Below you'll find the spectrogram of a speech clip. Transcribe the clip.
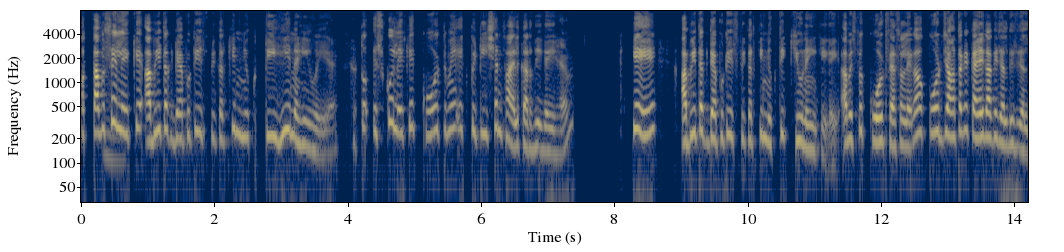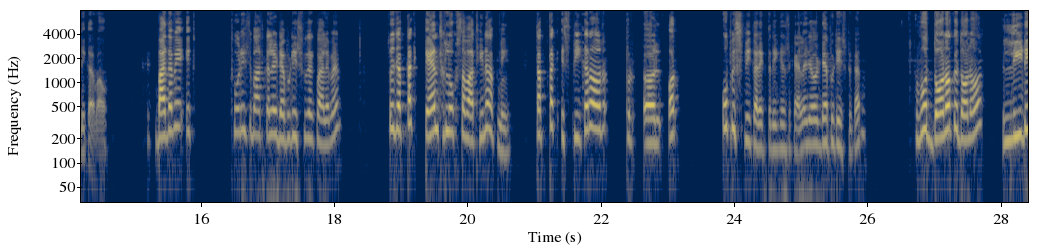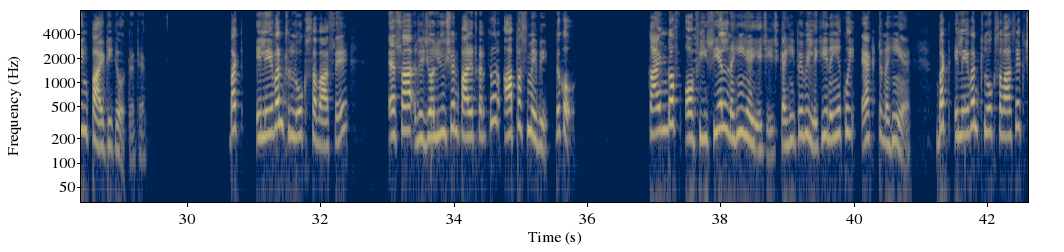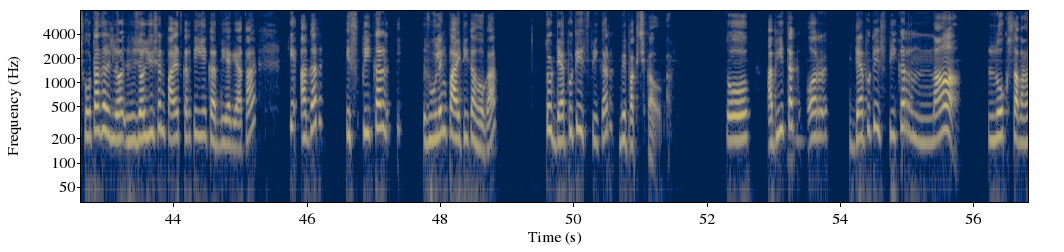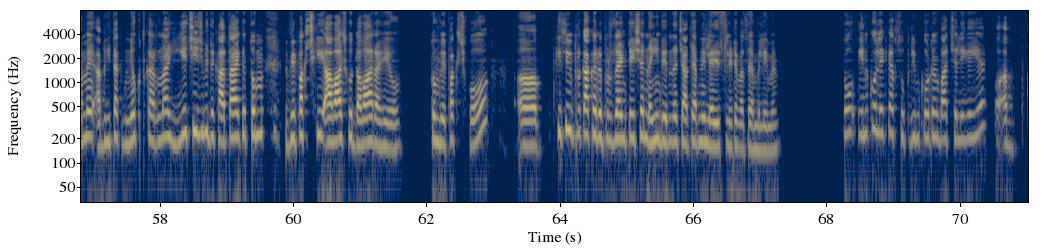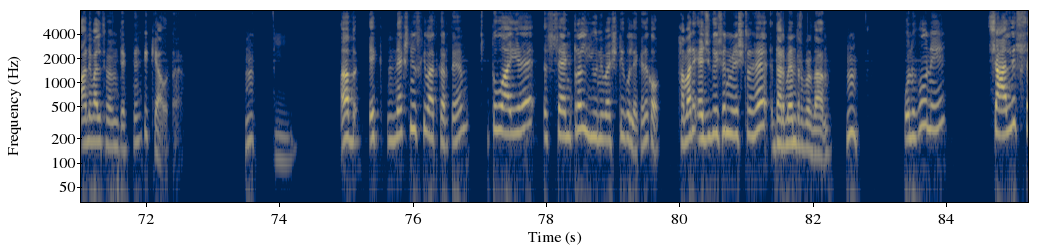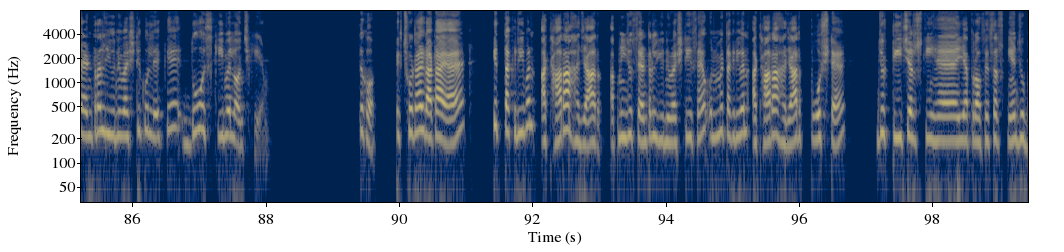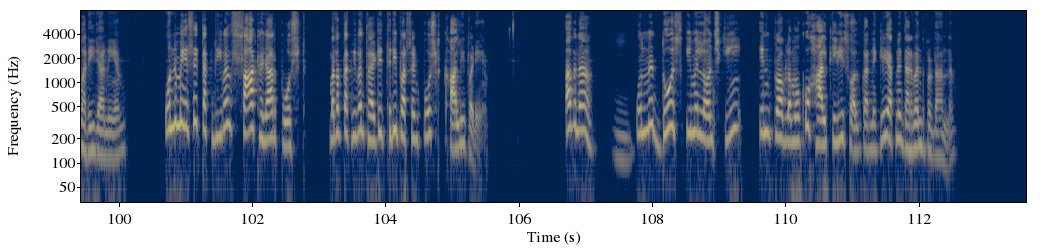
और तब से लेके अभी तक डेप्यूटी स्पीकर की नियुक्ति ही नहीं हुई है। तो इसको लेके कोर्ट में एक पिटीशन फ़ाइल कर दी गई है कि अभी तक डेप्यूटी स्पीकर की नियुक्ति क्यों नहीं की गई? अब इस पर कोर्ट फैसला लेगा कोर्ट जहाँ तक कहेगा कि जल्दी से जल्दी करवाओ। बाय द वे एक थोड़ी सी बात कर ले डेप्यूटी स्पीकर के बारे में। तो जब तक टेंथ लोकसभा थी ना अपनी, तब तक स्पीकर और और उप स्पीकर एक तरीके से कह लें, जो डेप्यूटी स्पीकर, वो दोनों के दोनों लीडिंग पार्टी के होते थे। बट इलेवेंथ लोकसभा से ऐसा रिजोल्यूशन पारित करके और आपस में भी, देखो काइंड ऑफ़ ऑफिशियल नहीं है ये चीज़। कहीं पे भी लिखी नहीं है कोई एक्ट नहीं है। बट इलेवेंथ लोकसभा से एक छोटा सा रिजोल्यूशन पारित करके ये कर दिया गया था कि अगर स्पीकर रूलिंग पार्टी का होगा तो डेप्यूटी स्पीकर विपक्ष का होगा। तो अभी तक और डेप्यूटी स्पीकर ना लोकसभा में अभी तक नियुक्त करना ये चीज़ भी दिखाता है कि तुम विपक्ष की आवाज़ को दबा रहे हो। तुम विपक्ष को आ, किसी भी प्रकार का रिप्रेजेंटेशन नहीं देना चाहते अपनी लेजिस्लेटिव असेंबली में। तो इनको लेके अब सुप्रीम कोर्ट में बात चली गई है और अब आने वाले समय में देखते हैं कि क्या होता है। हुँ? हम्म। हम्म। अब एक नेक्स्ट न्यूज़ की बात करते हैं। तो वो आई है सेंट्रल यूनिवर्सिटी को लेकर देखो हमारे एजुकेशन मिनिस्टर है धर्मेंद्र प्रधान। हम्म। उन्होंने 40 सेंट्रल यूनिवर्सिटी को लेके दो स्कीमें लॉन्च की है देखो एक छोटा सा डाटा आया है। कि तकरीबन अठारह हज़ार अपनी जो सेंट्रल यूनिवर्सिटीज हैं उनमें तकरीबन अठारह हज़ार पोस्ट हैं जो टीचर्स की हैं या प्रोफेसर की हैं जो भरी जानी है। उनमें से तकरीबन साठ हज़ार पोस्ट मतलब तकरीबन थर्टी थ्री परसेंट पोस्ट खाली पड़ी हैं। अब ना हम्म। उनने दो स्कीमें लॉन्च की इन प्रॉब्लमों को हाल के लिए सॉल्व करने के लिए अपने धर्मेंद्र प्रधान ने।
